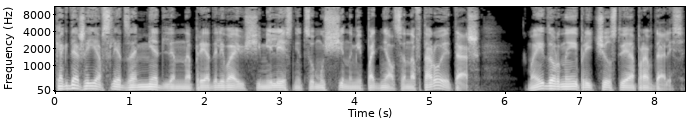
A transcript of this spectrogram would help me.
Когда же я вслед за медленно преодолевающими лестницу мужчинами поднялся на второй этаж, мои дурные предчувствия оправдались.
